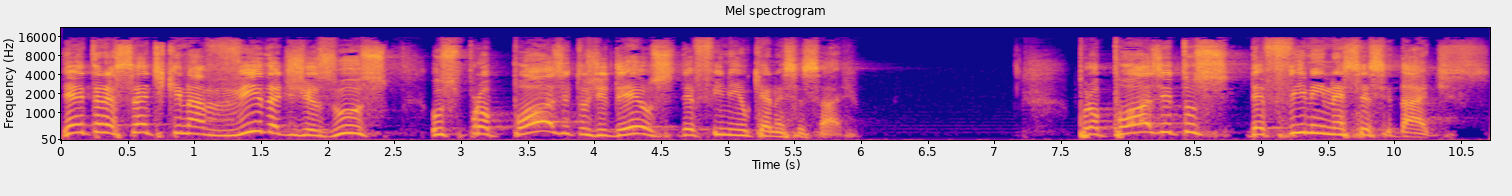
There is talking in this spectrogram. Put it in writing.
E é interessante que na vida de Jesus, os propósitos de Deus definem o que é necessário. Propósitos definem necessidades.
